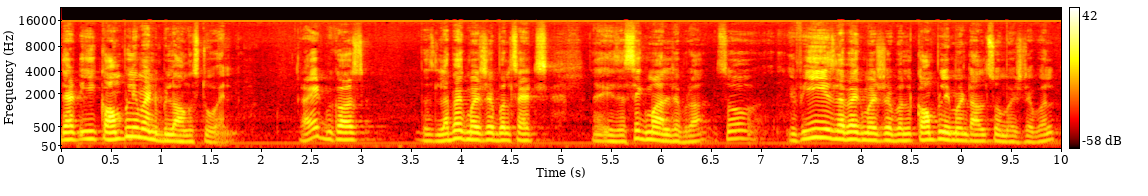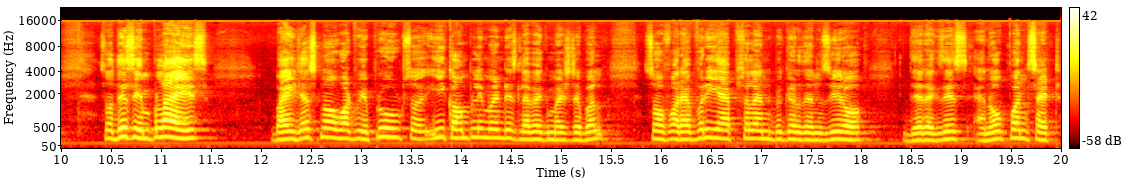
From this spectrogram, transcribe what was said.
that E complement belongs to L right because this Lebesgue measurable sets is a sigma algebra. So, if E is Lebesgue measurable complement also measurable. So, this implies by just now what we proved. So, E complement is Lebesgue measurable. So, for every epsilon bigger than 0 there exists an open set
